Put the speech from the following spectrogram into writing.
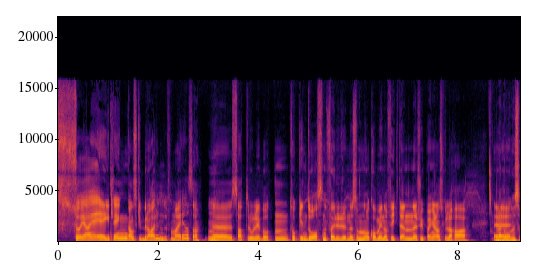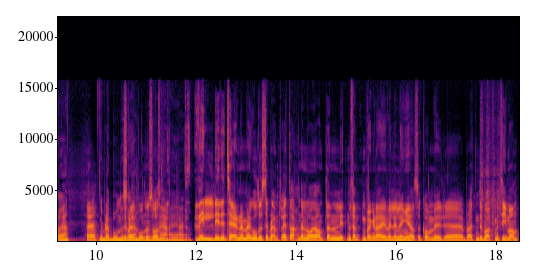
så ja, egentlig en ganske bra runde for meg, altså. Eh, satt rolig i båten, tok inn Dåsen forrige runde, som nå kom inn og fikk den sjupoengeren han skulle ha. Det ble Eh, bonus òg, ja. Hæ? Det ble bonus òg. ja. Ja, ja, ja. Veldig irriterende med godeste Brantwaite. da. Den lå jo annet enn en liten 15-poenger der veldig lenge, og så kommer eh, Brighton tilbake med ti mann.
